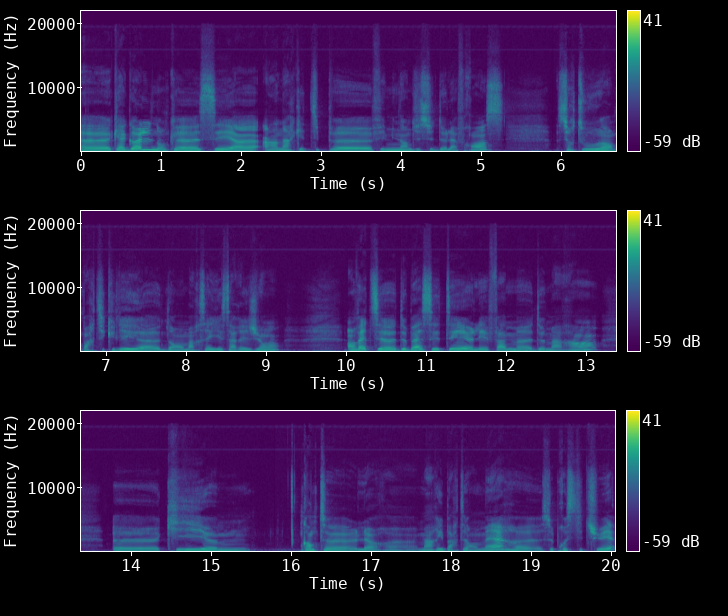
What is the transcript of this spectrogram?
Euh, Cagole, donc euh, c'est un archétype féminin du sud de la France, surtout en particulier euh, dans Marseille et sa région. En fait, euh, de base, c'était les femmes euh, de marins euh, qui, euh, quand euh, leur euh, mari partait en mer, euh, se prostituaient.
